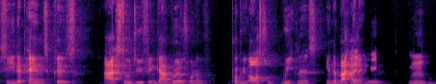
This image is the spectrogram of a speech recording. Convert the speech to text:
See, depends because I still do think Gabriel is one of probably Arsenal's weakness in the back I end. agree. Mm.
